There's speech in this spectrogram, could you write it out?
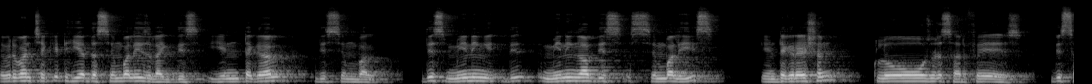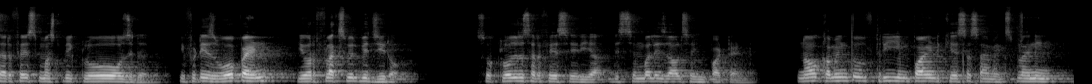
Everyone check it here. The symbol is like this. Integral this symbol. This meaning the meaning of this symbol is integration closed surface this surface must be closed if it is open your flux will be zero so closed surface area this symbol is also important now coming to three important cases i am explaining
